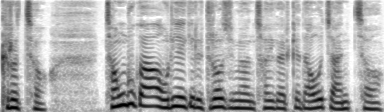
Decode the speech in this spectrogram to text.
그렇죠. 정부가 우리 얘기를 들어주면 저희가 이렇게 나오지 않죠.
